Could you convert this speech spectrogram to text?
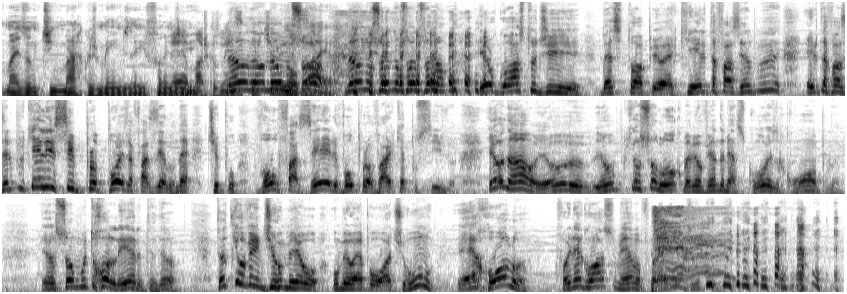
mais um Tim Marcos Mendes aí, fã de. É, Marcos Mendes não, não, não, não sou. Não, não sou, não sou, não sou, não. Eu gosto de desktop. Eu, é que ele tá fazendo. porque- Ele tá fazendo porque ele se propôs a fazê-lo, né? Tipo, vou fazer e vou provar que é possível. Eu não, eu, eu porque eu sou louco, mas eu vendo minhas coisas, compro. Eu sou muito roleiro, entendeu? Tanto que eu vendi o meu, o meu Apple Watch 1, é rolo. Foi negócio mesmo, foi lá.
